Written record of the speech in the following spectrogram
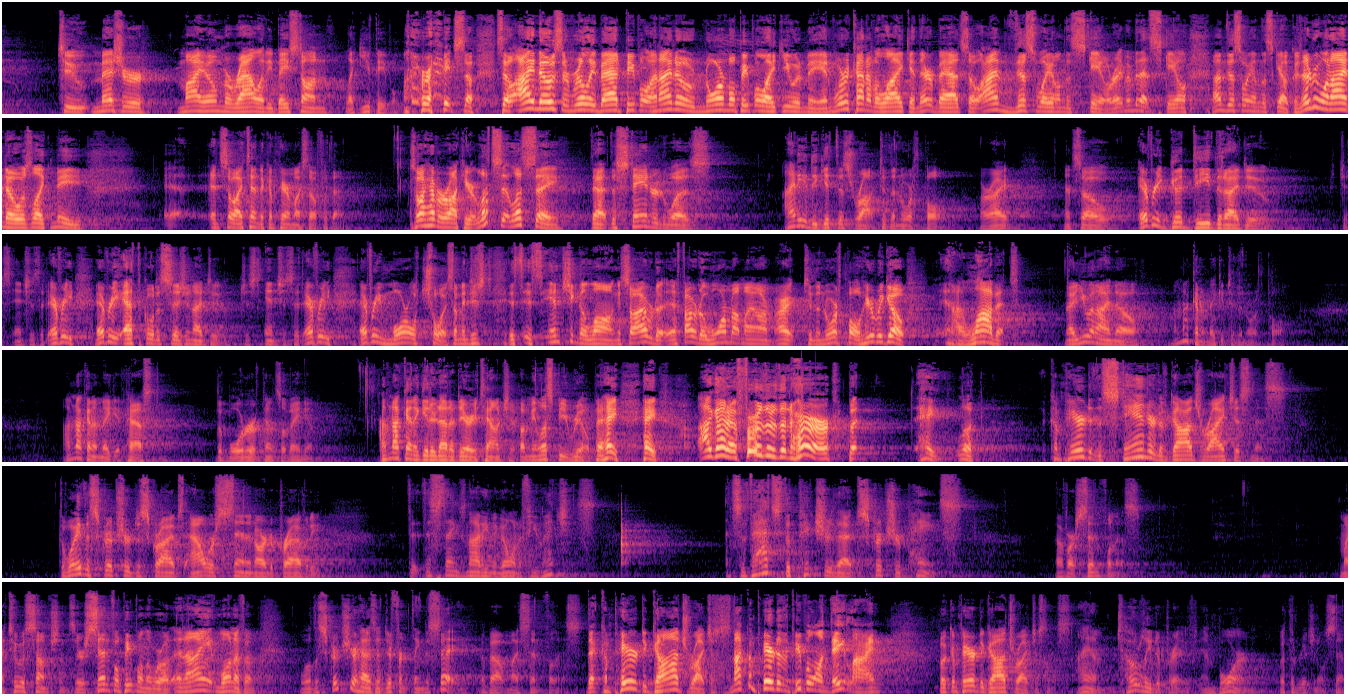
to measure my own morality based on like you people, right? So, so I know some really bad people, and I know normal people like you and me, and we're kind of alike, and they're bad. So I'm this way on the scale, right? Remember that scale? I'm this way on the scale because everyone I know is like me, and so I tend to compare myself with that. So I have a rock here. Let's say, let's say that the standard was I need to get this rock to the North Pole, all right? And so every good deed that I do just inches it. Every, every ethical decision I do just inches it. Every, every moral choice, I mean, just it's, it's inching along. And so I were to, if I were to warm up my arm, all right, to the North Pole, here we go, and I lob it. Now, you and I know I'm not going to make it to the North Pole. I'm not going to make it past the border of Pennsylvania. I'm not going to get it out of Derry Township. I mean, let's be real. But hey, hey, I got it further than her, but hey, look, compared to the standard of God's righteousness, the way the scripture describes our sin and our depravity, th- this thing's not even going a few inches. And so that's the picture that scripture paints of our sinfulness. My two assumptions. There are sinful people in the world, and I ain't one of them. Well, the scripture has a different thing to say about my sinfulness. That compared to God's righteousness, not compared to the people on Dateline, but compared to God's righteousness, I am totally depraved and born with original sin.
